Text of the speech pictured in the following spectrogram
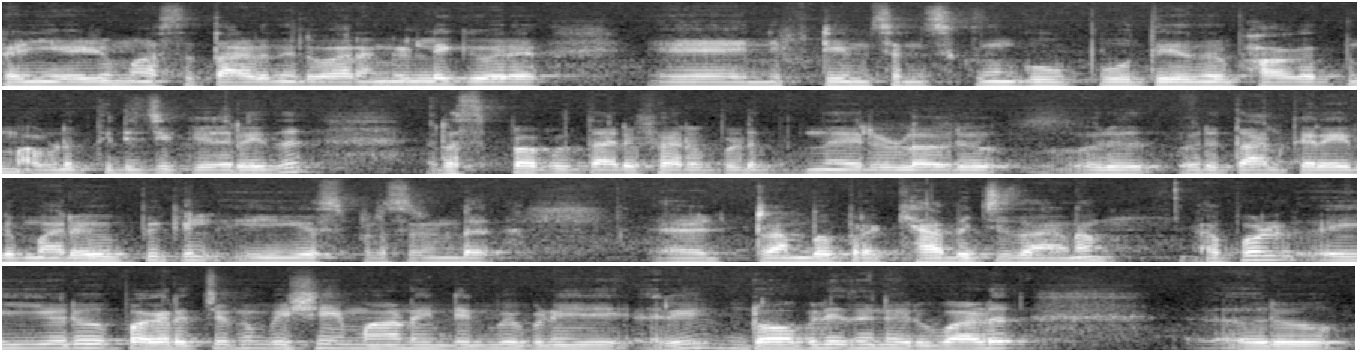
കഴിഞ്ഞ ഏഴ് മാസത്തെ താഴെ നിലവാരങ്ങളിലേക്ക് വരെ നിഫ്റ്റിയും സെൻസെക്സും കൂപ്പുകുത്തിയ ഭാഗത്തും അവിടെ തിരിച്ച് കയറിയത് റെസിപ്രോക്കൽ താരിഫ് ഏർപ്പെടുത്തുന്നതിലുള്ള ഒരു ഒരു ഒരു താൽക്കാലിക ഒരു മരവിപ്പിക്കൽ യു എസ് പ്രസിഡന്റ് ട്രംപ് പ്രഖ്യാപിച്ചതാണ്. അപ്പോൾ ഈ ഒരു പകരച്ചക്കം വിഷയമാണ് ഇന്ത്യൻ വിപണി അല്ലെങ്കിൽ ഗ്ലോബലി തന്നെ ഒരുപാട് ഒരു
